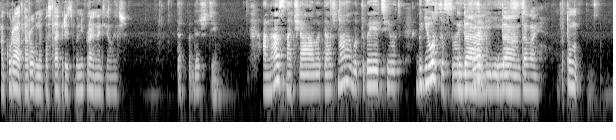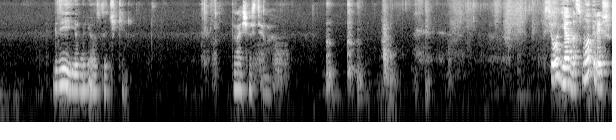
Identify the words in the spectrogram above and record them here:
Аккуратно, ровно поставь резьбу. Неправильно делаешь. Так, подожди. Она сначала должна вот в эти вот гнезда свои Да, залезть. да, давай. А Потом Где ее гнездочки? Давай сейчас сделаю. Все, Яна, смотришь?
